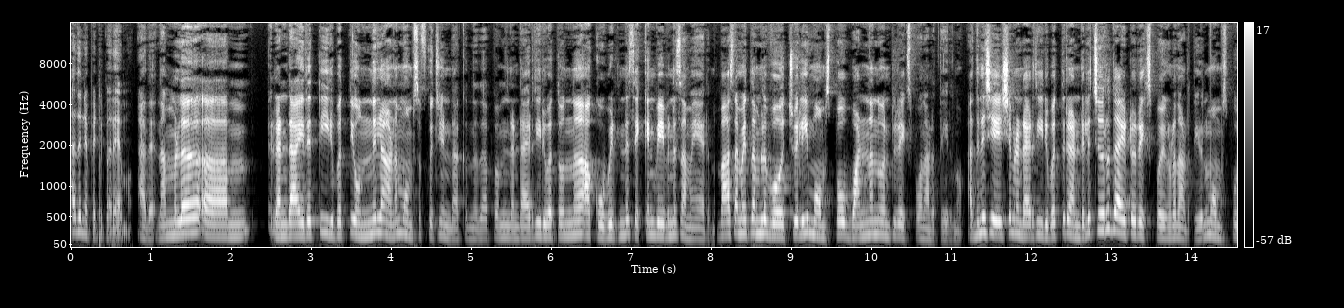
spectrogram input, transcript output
അതിനെപ്പറ്റി പറയാമോ? അതെ. നമ്മൾ രണ്ടായിരത്തി ഇരുപത്തി ഒന്നിലാണ് മോംസ് ഓഫ് കൊച്ചി ഉണ്ടാക്കുന്നത്. അപ്പം രണ്ടായിരത്തി ഇരുപത്തി ഒന്ന് ആ കോവിഡിന്റെ സെക്കൻഡ് വേവിന്റെ സമയമായിരുന്നു. അപ്പോൾ ആ സമയത്ത് നമ്മൾ വെർച്വലി മോംസ്പോ വൺ എന്ന് പറഞ്ഞിട്ടൊരു എക്സ്പോ നടത്തിയിരുന്നു. അതിനുശേഷം രണ്ടായിരത്തി ഇരുപത്തിരണ്ടിൽ ചെറുതായിട്ട് ഒരു എക്സ്പോയും കൂടെ നടത്തിയിരുന്നു മോംസ്പോ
